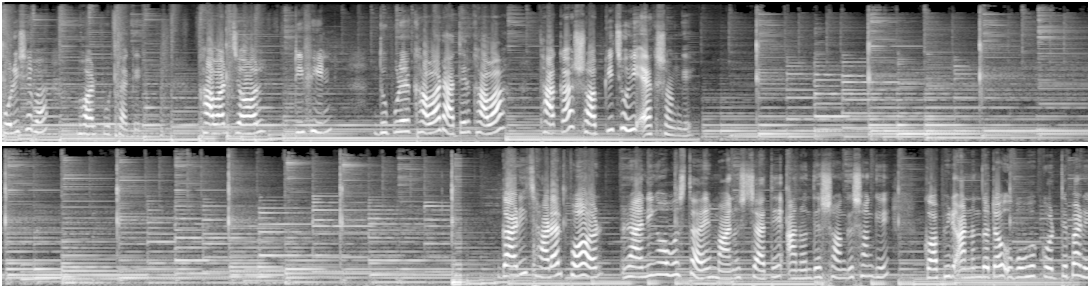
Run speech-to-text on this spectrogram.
পরিষেবা ভরপুর থাকে। খাওয়ার জল, টিফিন, দুপুরের খাওয়া, রাতের খাওয়া, থাকা সব কিছুই একসঙ্গে। গাড়ি ছাড়ার পর রানিং অবস্থায় মানুষ যাতে আনন্দের সঙ্গে সঙ্গে কফির আনন্দটাও উপভোগ করতে পারে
